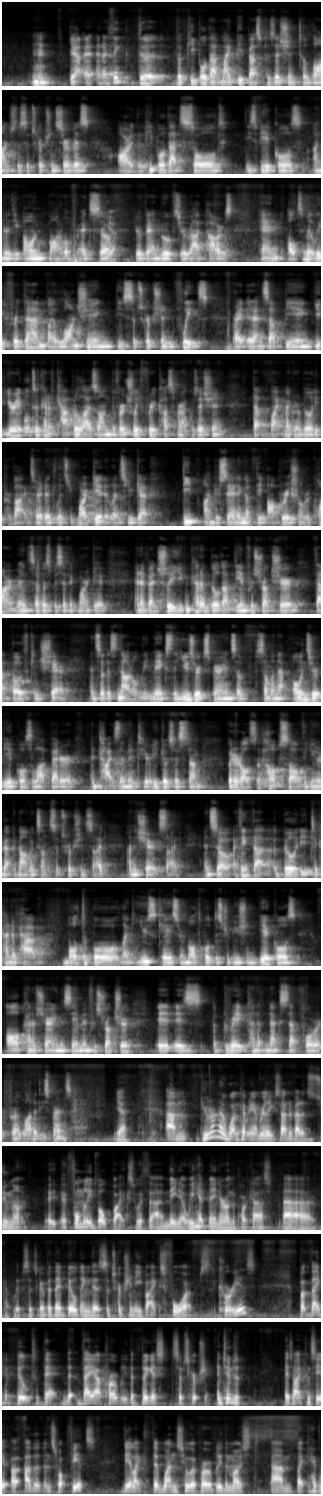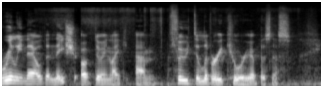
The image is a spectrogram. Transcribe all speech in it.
Mhm. Yeah, and, and I think the the people that might be best positioned to launch the subscription service are the people that sold these vehicles under the owned model, right? So Yeah. your VanMoofs, your Rad Powers, and ultimately for them by launching these subscription fleets, right? It ends up being you- you're able to kind of capitalize on the virtually free customer acquisition that Bike Micromobility provides, right? It lets you market, it lets you get deep understanding of the operational requirements of a specific market. And eventually you can kind of build out the infrastructure that both can share. And so this not only makes the user experience of someone that owns your vehicles a lot better and ties them into your ecosystem, but it also helps solve the unit economics on the subscription side, on the shared side. And so I think that ability to kind of have multiple like use case or multiple distribution vehicles all kind of sharing the same infrastructure it is a great kind of next step forward for a lot of these brands. Yeah. Um, you don't know one company I'm really excited about? It's Zoomo, formerly Bolt Bikes with uh, Mina. We had Mina on the podcast uh, a couple episodes ago, but they're building the subscription e-bikes for couriers. But they have built that. th- They are probably the biggest subscription in terms of, as I can see it, uh, other than Swapfiets. They're like the ones who are probably the most um, like have really nailed a niche of doing like um, food delivery courier business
